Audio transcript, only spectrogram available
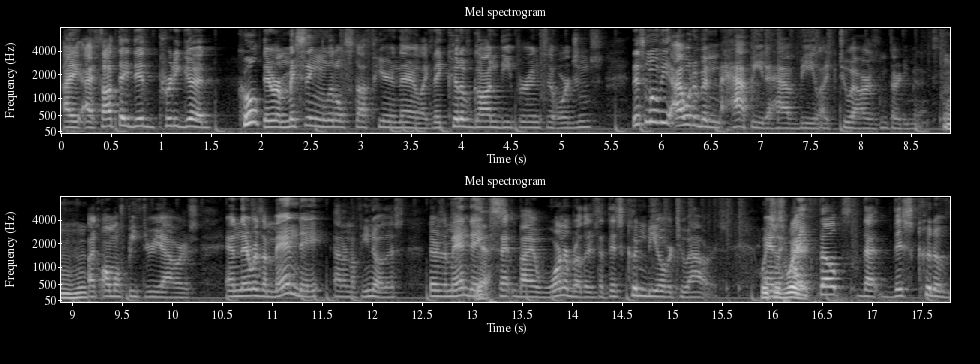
I, I thought they did pretty good. Cool. They were missing little stuff here and there. Like they could have gone deeper into origins. This movie, I would have been happy to have be like two hours and thirty minutes, Mm-hmm. like almost be three hours. And there was a mandate. I don't know if you know this. There was a mandate Yes. sent by Warner Brothers that this couldn't be over two hours. Which And is weird. I felt that this could have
